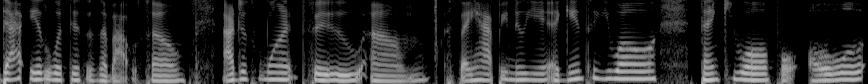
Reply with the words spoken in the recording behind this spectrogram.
that is what this is about. So I just want to um say happy new year again to you all. Thank you all for all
